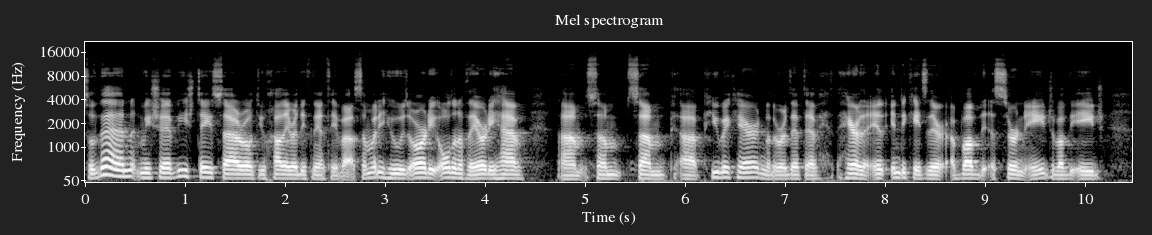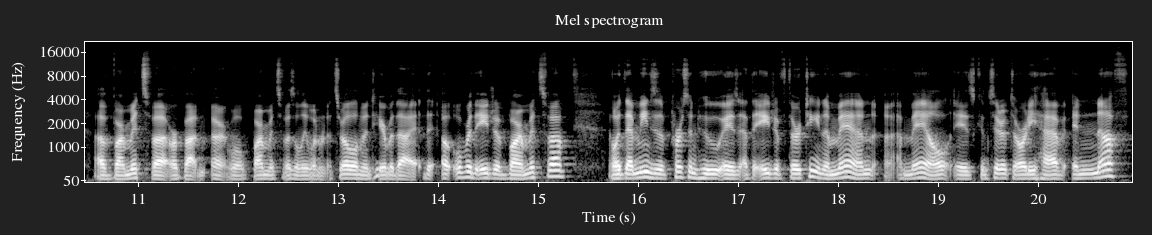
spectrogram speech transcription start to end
So then sarot Somebody who is already old enough, they already have um, some some uh, pubic hair. In other words, they have to have hair that indicates they're above the, a certain age, above the age of bar mitzvah or, bar, or well bar mitzvah is only one that's relevant here, but that, the, over the age of bar mitzvah. And what that means is a person who is at the age of 13, a man, a male, is considered to already have enough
